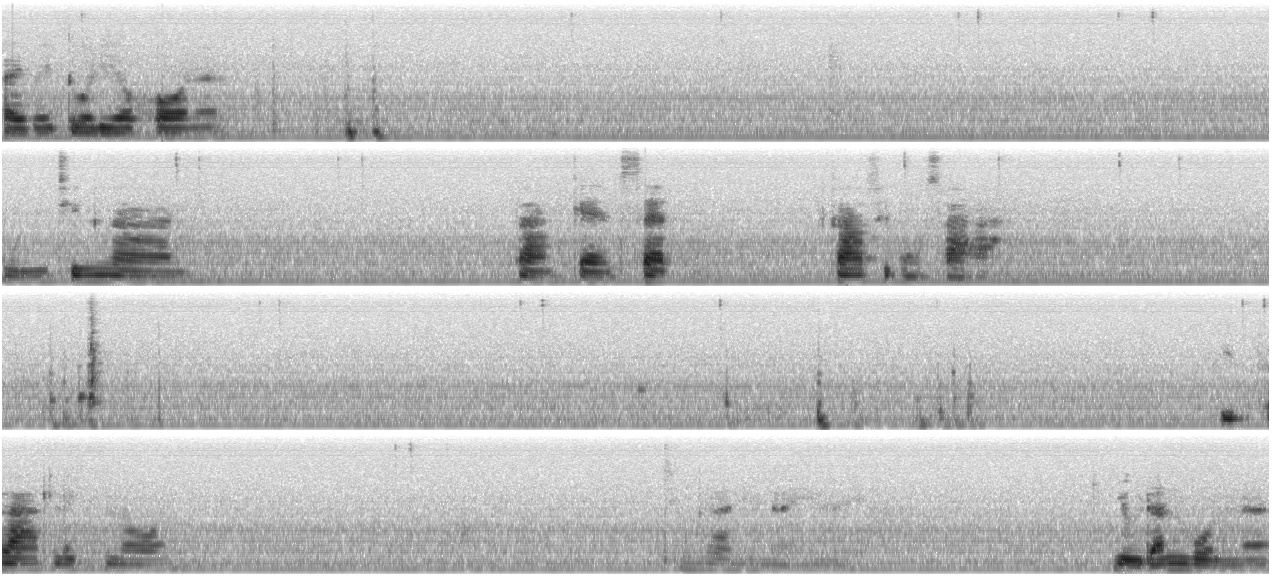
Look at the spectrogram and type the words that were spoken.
ใส่ไปตัวเดียวพอนะหมุนชิ้นงาน ตามแกน z 90 องศา ผิดพลาดเล็กน้อยชิ้นงานอยู่ไหนเอ่ยอยู่ด้านบนนะ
